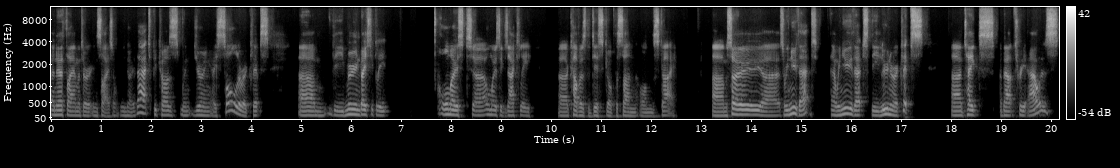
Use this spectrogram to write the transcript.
an Earth diameter in size. And we know that because when during a solar eclipse, um, the moon basically almost, uh, almost exactly uh, covers the disk of the sun on the sky. Um, so, uh, so we knew that, and we knew that the lunar eclipse uh, takes about three hours.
